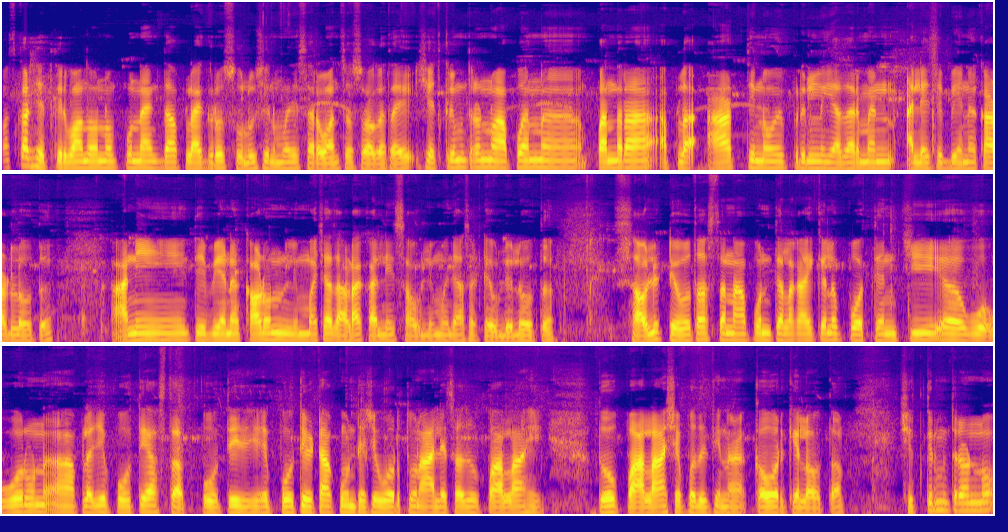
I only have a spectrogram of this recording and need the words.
नमस्कार शेतकरी बांधवांनो पुन्हा एकदा आपल्या ॲग्रो सोल्युशनमध्ये सर्वांचं स्वागत आहे. शेतकरी मित्रांनो आपण पंधरा आपला आठ ते नऊ एप्रिल या दरम्यान आल्याचे बेणं काढलं होतं. आणि ते बेणं काढून लिंबाच्या झाडाखाली सावलीमध्ये असं ठेवलेलं होतं. सावलीत ठेवत असताना आपण त्याला काय केलं पोत्यांची व वरून आपल्या आपले जे पोते असतात पोते पोते टाकून त्याच्या वरतून आल्याचा जो पाला आहे तो पाला अशा पद्धतीनं कवर केला होता. शेतकरी मित्रांनो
